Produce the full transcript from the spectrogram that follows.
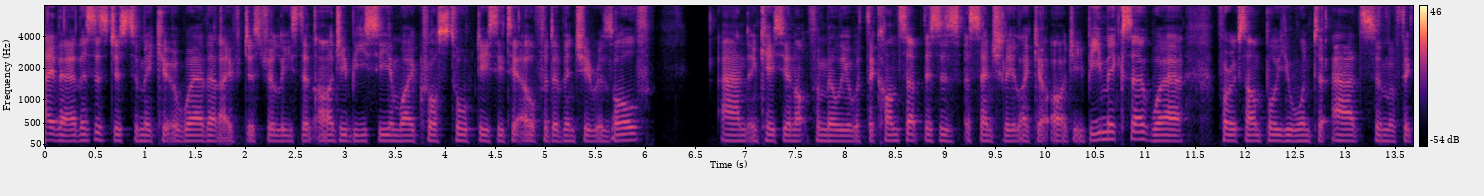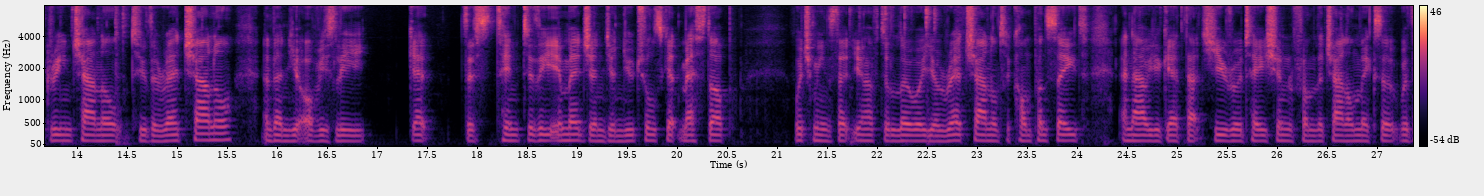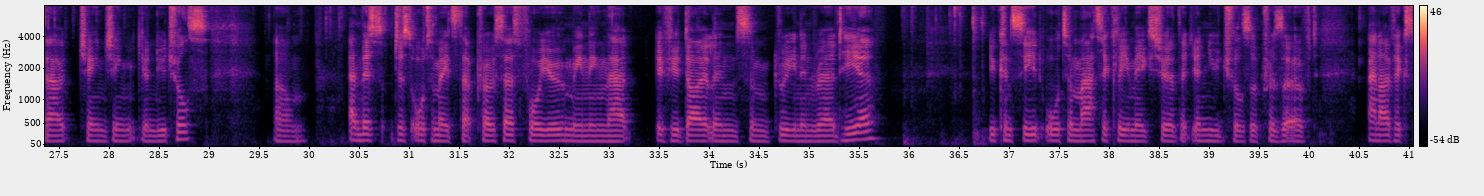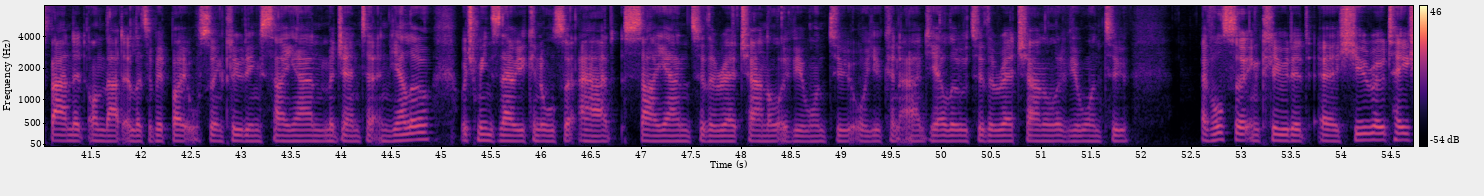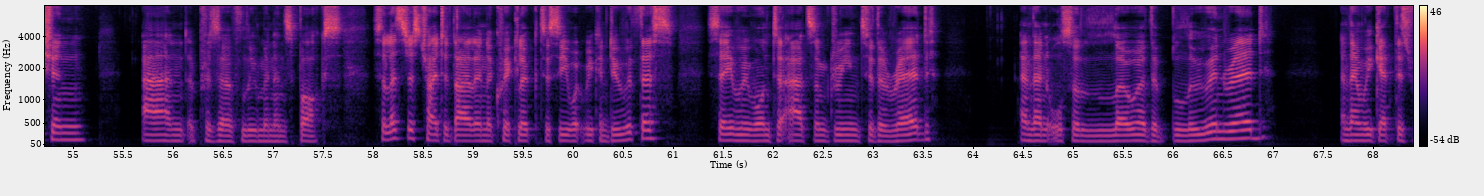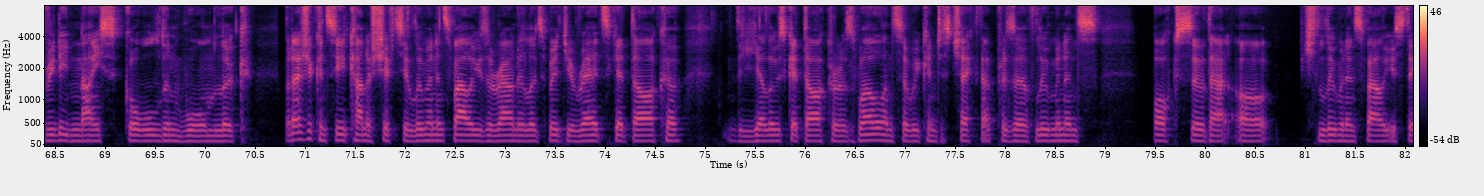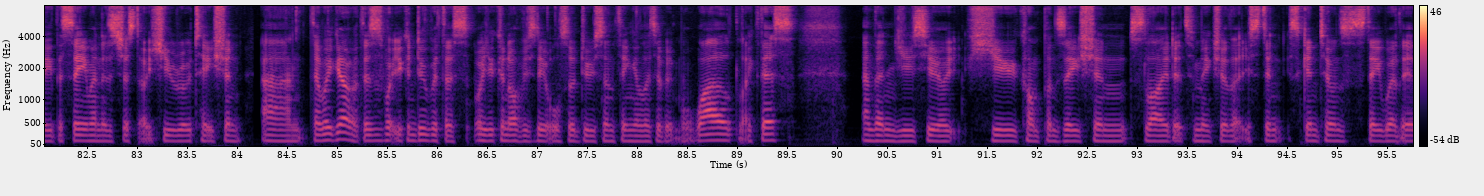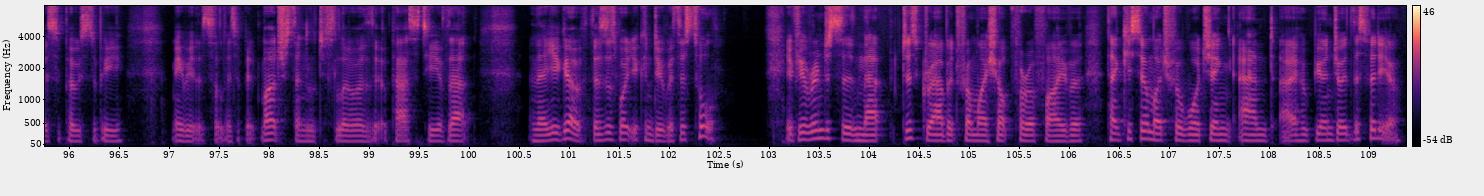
Hi there, this is just to make you aware that I've just released an RGB CMY crosstalk DCTL for DaVinci Resolve. And in case you're not familiar with the concept, this is essentially like your RGB mixer where, for example, you want to add some of the green channel to the red channel, and then you obviously get this tint to the image and your neutrals get messed up, which means that you have to lower your red channel to compensate, and now you get that hue rotation from the channel mixer without changing your neutrals. Um, and this just automates that process for you, meaning that if you dial in some green and red here, you can see it automatically makes sure that your neutrals are preserved. And I've expanded on that a little bit by also including cyan, magenta, and yellow, which means now you can also add cyan to the red channel if you want to, or you can add yellow to the red channel if you want to. I've also included a hue rotation and a preserve luminance box. So let's just try to dial in a quick look to see what we can do with this. Say we want to add some green to the red and then also lower the blue in red. And then we get this really nice golden warm look. But as you can see, it kind of shifts your luminance values around a little bit. Your reds get darker, the yellows get darker as well. And so we can just check that preserve luminance box so that our luminance values stay the same and it's just a hue rotation. And there we go. This is what you can do with this. Or you can obviously also do something a little bit more wild like this. And then use your hue compensation slider to make sure that your skin tones stay where they're supposed to be. Maybe that's a little bit much, then just lower the opacity of that. And there you go. This is what you can do with this tool. If you're interested in that, just grab it from my shop for a fiver. Thank you so much for watching and I hope you enjoyed this video.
